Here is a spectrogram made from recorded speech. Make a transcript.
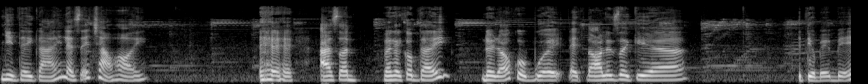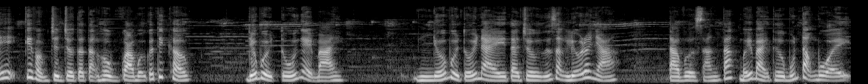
nhìn thấy gái là sẽ chào hỏi. Ê, A Xuân, vậy ngày không thấy, nơi đó của bụi lại to lên rồi kìa. Tiểu bể bể, cái phòng chân châu ta tặng hôm qua bụi có thích không? Nhớ buổi tối ngày mai. Nhớ buổi tối này ta chờ dưới dạng liễu đó nhá Ta vừa sáng tác mấy bài thơ muốn tặng bụi.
